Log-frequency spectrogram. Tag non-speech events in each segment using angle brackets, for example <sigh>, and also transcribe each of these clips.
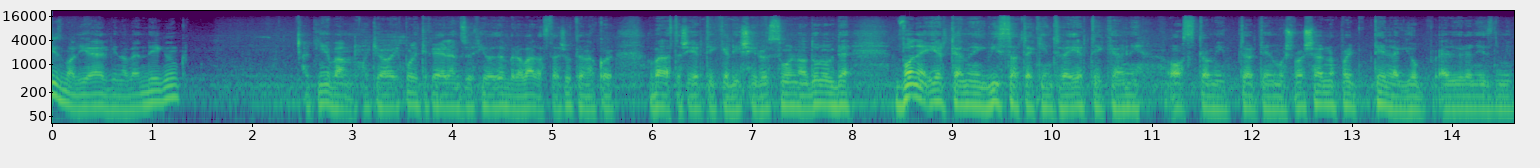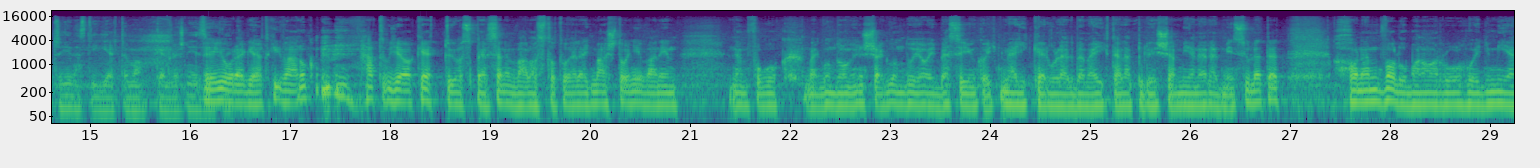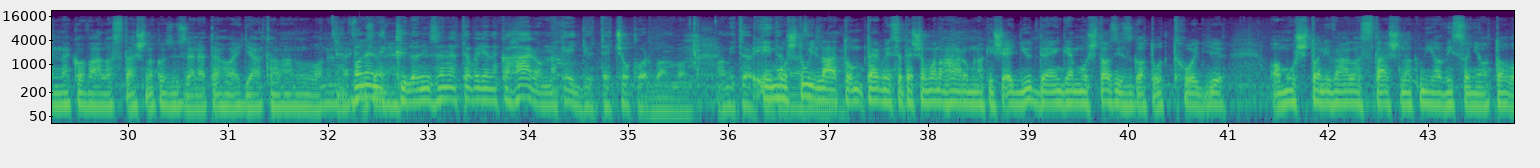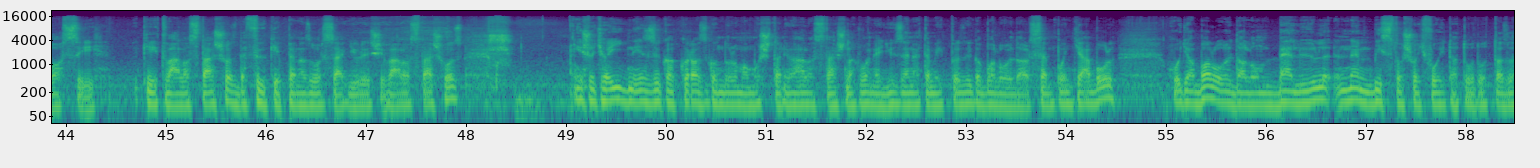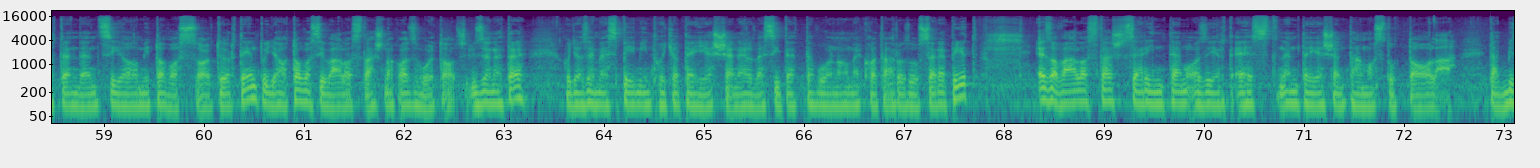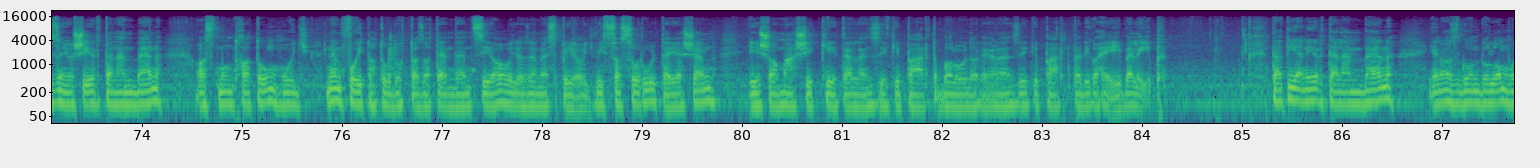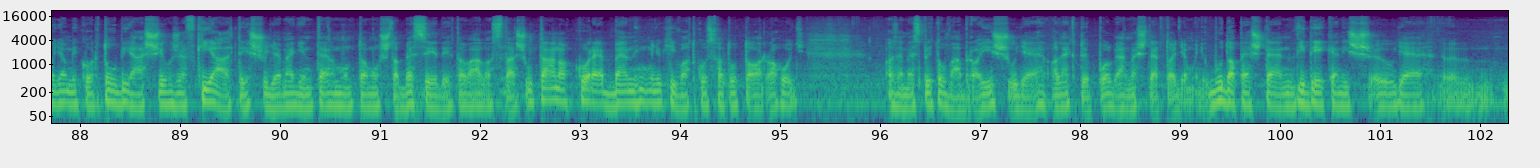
Csizmadi Ervin a vendégünk. Hát nyilván, hogyha egy politikai elemzőt hív az ember a választás után, akkor a választás értékeléséről szólna a dolog, de van-e értelme még visszatekintve értékelni azt, ami történt most vasárnap, vagy tényleg jobb előre nézni, mint hogy én ezt ígértem a kedves nézőknek? Jó reggelt kívánok! <clears throat> Hát ugye a kettő az persze nem választható el egymástól, nyilván én nem fogok, meg gondolom ön se gondolja, hogy beszéljünk, hogy melyik kerületben, melyik településen milyen eredmény született, hanem valóban arról, hogy milyennek a választásnak az üzenete, ha egyáltalán van ennek Van ennek külön üzenete, vagy ennek a háromnak együtt egy csokorban van, ami történt? Én most úgy évben? látom, természetesen van a háromnak is együtt, de engem most az izgatott, hogy a mostani választásnak mi a viszonya a tavaszi két választáshoz, de főképpen az országgyűlési választáshoz. És hogyha így nézzük, akkor azt gondolom a mostani választásnak van egy üzenete, még pedig a baloldal szempontjából, hogy a baloldalon belül nem biztos, hogy folytatódott az a tendencia, ami tavasszal történt. Ugye a tavaszi választásnak az volt az üzenete, hogy az MSP minthogyha teljesen elveszítette volna a meghatározó szerepét. Ez a választás szerintem azért ezt nem teljesen támasztotta alá. Tehát bizonyos értelemben azt mondhatom, hogy nem folytatódott az a tendencia, hogy az MSP hogy visszaszorul teljesen, és a másik két ellenzéki párt, baloldali ellenzéki párt pedig a helyébe lép. Tehát ilyen értelemben én azt gondolom, hogy amikor Tóbiás József kiállt, és ugye megint elmondta most a beszédét a választás után, akkor ebben mondjuk hivatkozhatott arra, hogy az MSZP továbbra is ugye a legtöbb polgármestert adja mondjuk Budapesten, vidéken is ugye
